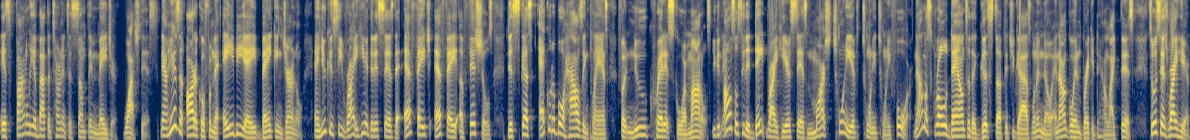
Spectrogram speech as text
is finally about to turn into something major. Watch this. Now, here's an article from the ABA Banking Journal. And you can see right here that it says the FHFA officials discuss equitable housing plans for new credit score models. You can also see the date right here says March 20th, 2024. Now I'm gonna scroll down to the good stuff that you guys want to know, and I'll go ahead and break it down like this. So it says right here,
